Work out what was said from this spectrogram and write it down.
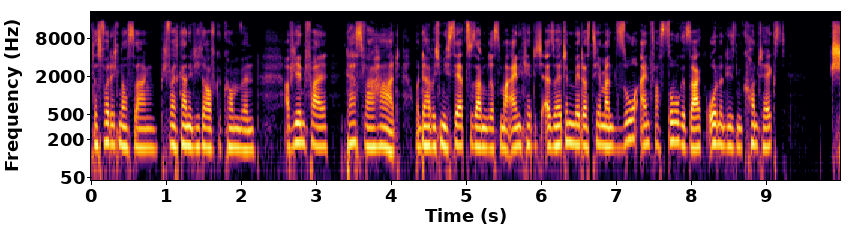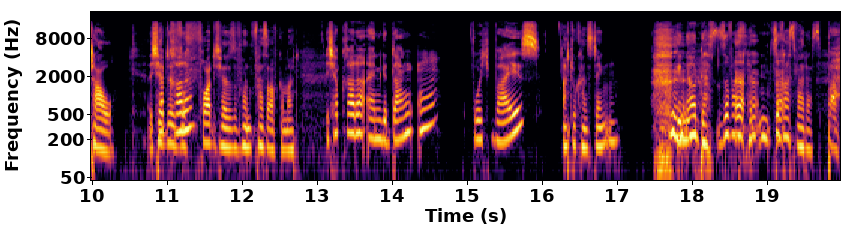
das wollte ich noch sagen. Ich weiß gar nicht, wie ich darauf gekommen bin. Auf jeden Fall, das war hart. Und da habe ich mich sehr zusammengerissen. Weil eigentlich hätte ich, also hätte mir das jemand so einfach so gesagt, ohne diesen Kontext, ciao. Ich, Ich hätte sofort, ich hätte sofort ein Fass aufgemacht. Ich habe gerade einen Gedanken, wo ich weiß, Ach, du kannst denken? genau das, sowas, sowas war das. Boah.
